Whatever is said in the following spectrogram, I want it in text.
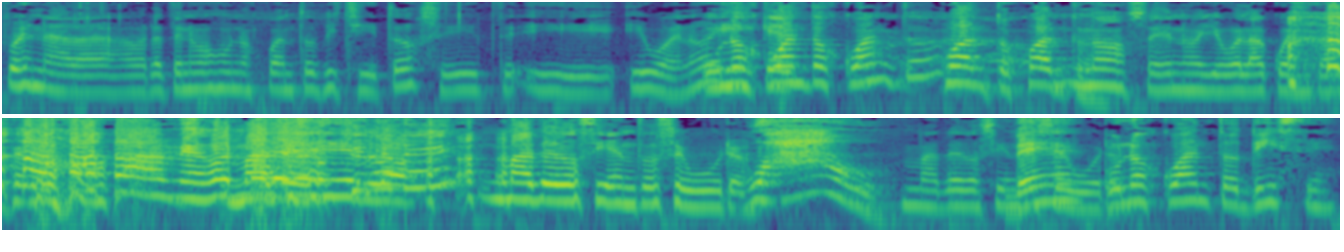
Pues nada, ahora tenemos unos cuantos bichitos, sí, t- y, y bueno. ¿Unos y que- cuantos cuántos? ¿Cuántos, cuántos? No sé, no llevo la cuenta, pero Mejor más, no de, decirlo. más de 200 seguro. ¡Wow! Más de 200 ¿Ves? seguro. Unos cuantos, dice.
